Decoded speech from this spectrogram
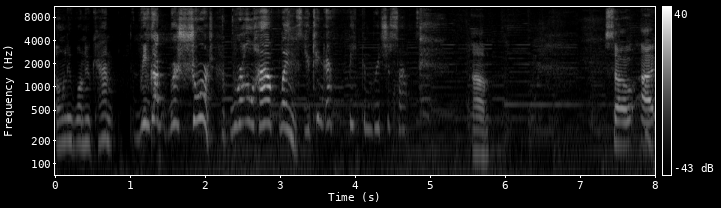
only one who can. We've got. We're short. We're all halflings. You think our feet can reach us out? Um. So, uh,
